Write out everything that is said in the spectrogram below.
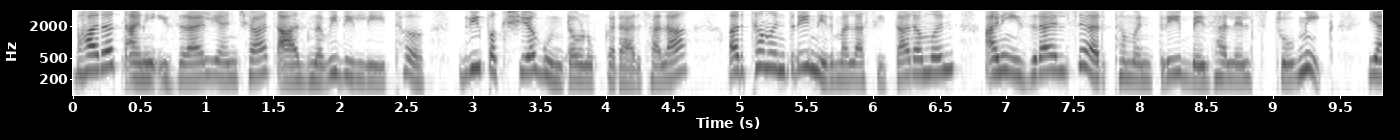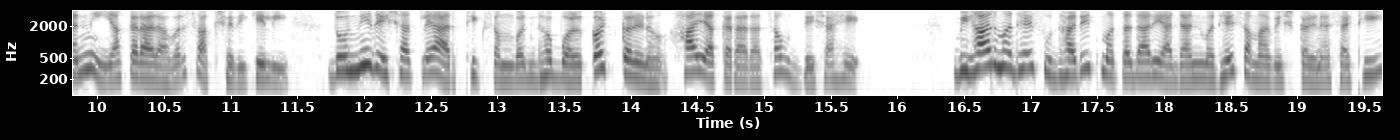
भारत आणि इस्रायल यांच्यात आज नवी दिल्ली इथं द्विपक्षीय गुंतवणूक करार झाला. अर्थमंत्री निर्मला सीतारमन आणि इस्रायलचे अर्थमंत्री बेझालेल स्ट्रोमिक यांनी या करारावर स्वाक्षरी केली. दोन्ही देशातले आर्थिक संबंध बळकट करणं हा या कराराचा उद्देश आहे. बिहारमध्ये सुधारित मतदार याद्यांमध्ये समावेश करण्यासाठी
